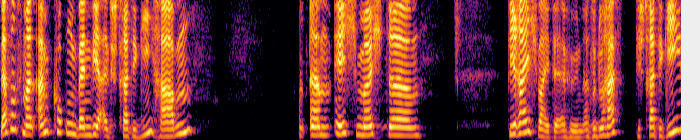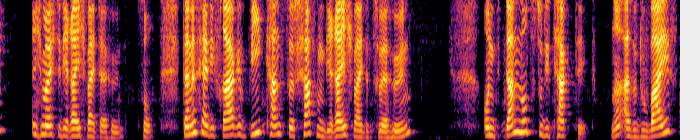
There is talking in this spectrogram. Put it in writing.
Lass uns mal angucken, wenn wir als Strategie haben, ähm, ich möchte die Reichweite erhöhen. Also du hast die Strategie, ich möchte die Reichweite erhöhen. So, dann ist ja die Frage, wie kannst du es schaffen, die Reichweite zu erhöhen? Und dann nutzt du die Taktik. Ne? Also du weißt,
